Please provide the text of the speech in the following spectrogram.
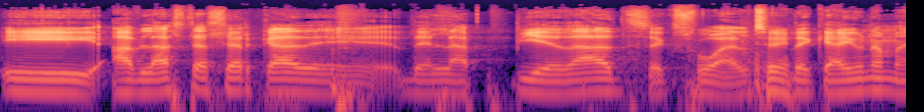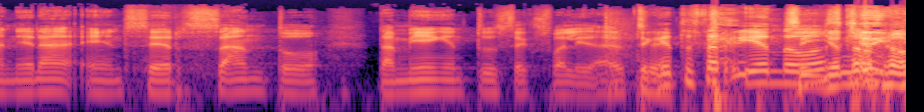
y hablaste acerca de, de la piedad sexual, Sí. de que hay una manera en ser santo también en tu sexualidad. ¿De Sí. qué te estás riendo? Sí, vos? yo no- ¿Qué no-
